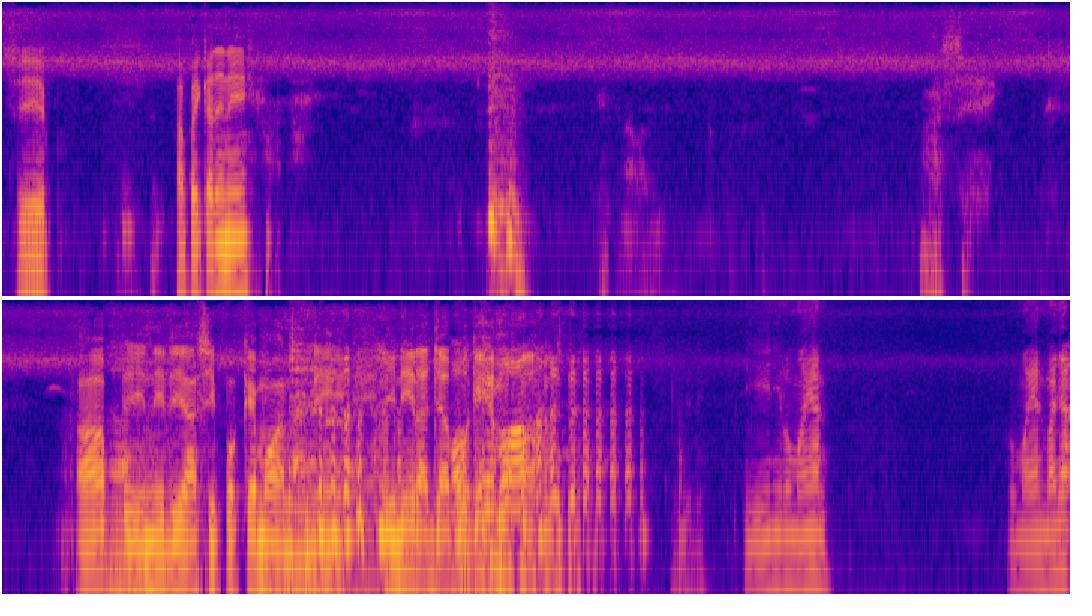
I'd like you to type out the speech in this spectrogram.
Sip. Apa ikan ini? Asik. Up, ini dia si Pokemon. Ini ini raja Pokemon. Ini lumayan. Lumayan banyak.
